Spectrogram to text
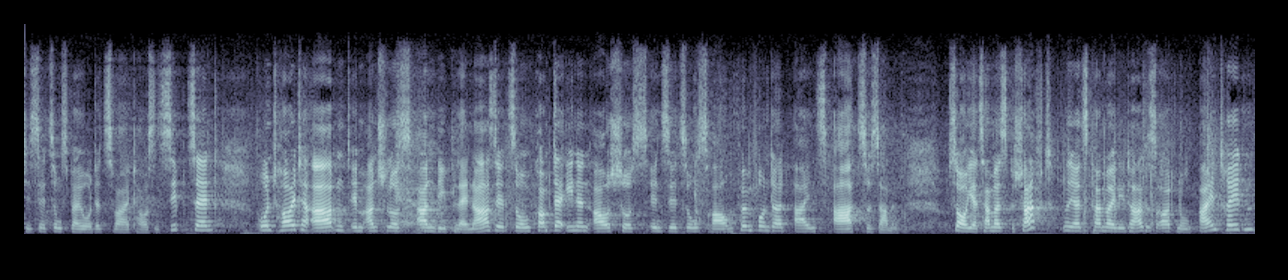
die Sitzungsperiode 2017. Und heute Abend im Anschluss an die Plenarsitzung kommt der Innenausschuss in Sitzungsraum 501a zusammen. So, jetzt haben wir es geschafft. Jetzt können wir in die Tagesordnung eintreten.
